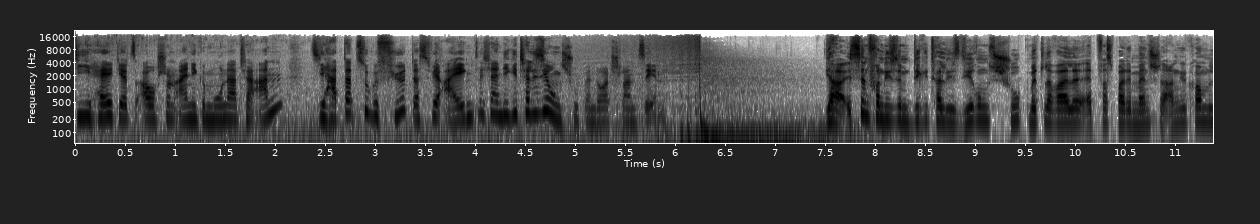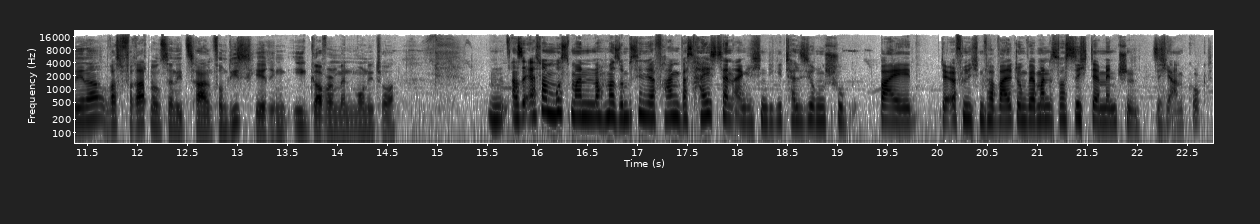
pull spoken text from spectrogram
die hält jetzt auch schon einige Monate an. Sie hat dazu geführt, dass wir eigentlich einen Digitalisierungsschub in Deutschland sehen. Ja, ist denn von diesem Digitalisierungsschub mittlerweile etwas bei den Menschen angekommen, Lena? Was verraten uns denn die Zahlen vom diesjährigen E-Government Monitor? Also erstmal muss man noch mal so ein bisschen hinterfragen, was heißt denn eigentlich ein Digitalisierungsschub bei der öffentlichen Verwaltung, wenn man es aus Sicht der Menschen sich anguckt.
